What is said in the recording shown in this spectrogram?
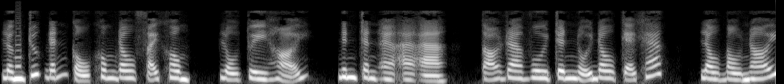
lần trước đánh cậu không đâu phải không, Lộ Tùy hỏi, Ninh Tranh à à à, tỏ ra vui trên nỗi đau kẻ khác, lầu bầu nói,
